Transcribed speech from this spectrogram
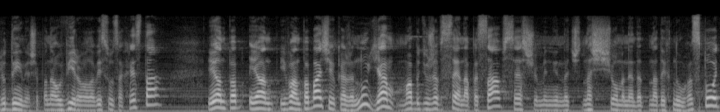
людини, щоб вона увірувала в Ісуса Христа, Іоанн, Іван побачив, каже: ну я, мабуть, вже все написав, все, що мені на що мене надихнув Господь,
